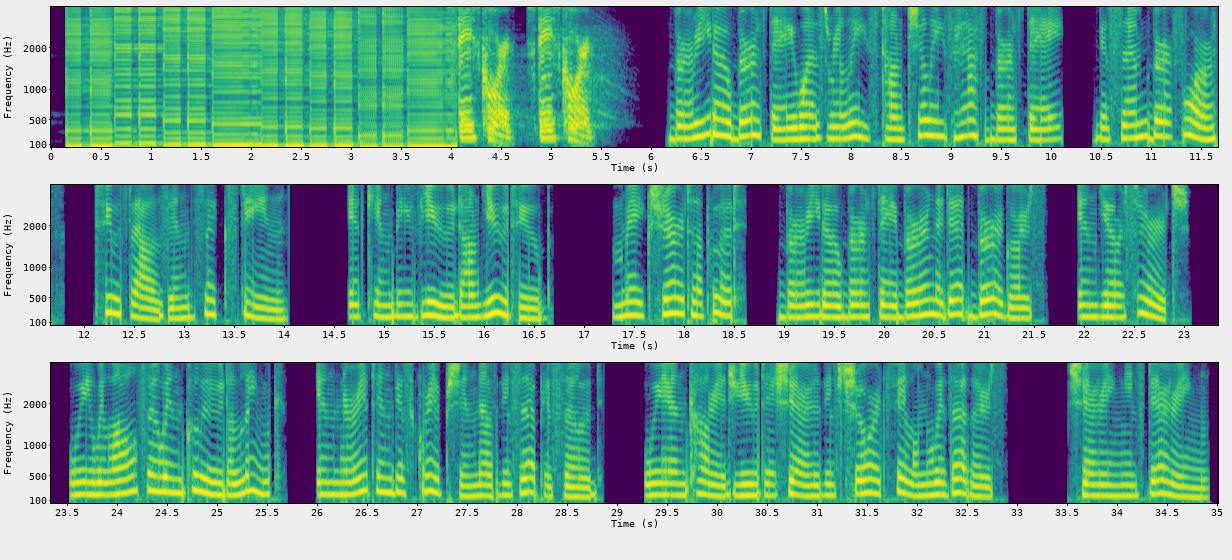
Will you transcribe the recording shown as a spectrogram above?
Space Court. Space Court. Burrito Birthday was released on Chili's half birthday, December 4th, 2016. It can be viewed on YouTube. Make sure to put Burrito Birthday Bernadette Burgers in your search. We will also include a link in the written description of this episode. We encourage you to share this short film with others. Sharing is daring.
